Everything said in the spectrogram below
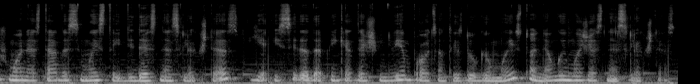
žmonės dedasi maistą į didesnės lėkštės, jie įsideda 52 procentais daugiau maisto negu į mažesnės lėkštės,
